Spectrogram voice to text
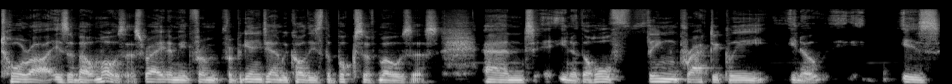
Torah is about Moses, right? I mean, from, from beginning to end, we call these the books of Moses. And, you know, the whole thing practically, you know, is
